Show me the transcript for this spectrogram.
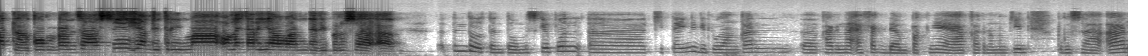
ada kompensasi yang diterima oleh karyawan dari perusahaan? Tentu, tentu. Meskipun uh, kita ini dipulangkan uh, karena efek dampaknya ya, karena mungkin perusahaan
